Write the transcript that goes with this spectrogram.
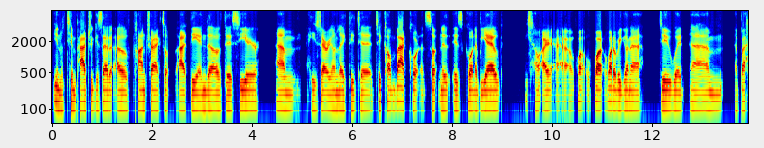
you know, Tim Patrick is out of contract at the end of this year. Um, he's very unlikely to to come back. Courtland Sutton is, is going to be out. You know, I, uh, what what what are we gonna do with um about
